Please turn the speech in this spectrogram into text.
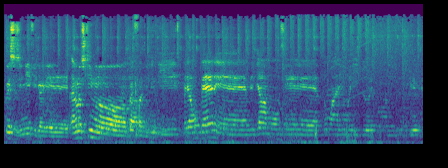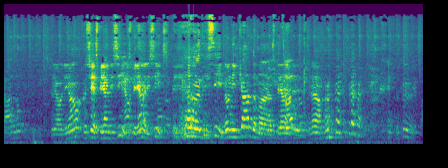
questo significa che è uno stimolo per fare di più. Quindi speriamo bene, vediamo se domani pomeriggio il caldo. Speriamo di no, cioè speriamo di sì, Speriamo speriamo di sì. sì, speriamo di sì, non il caldo ma speriamo di speriamo.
